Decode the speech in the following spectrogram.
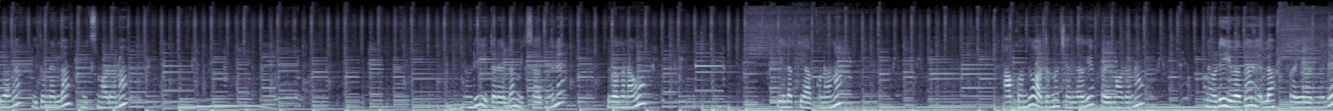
ಇವಾಗ ಇದನ್ನೆಲ್ಲ ಮಿಕ್ಸ್ ಮಾಡೋಣ. ನೋಡಿ, ಈ ಥರ ಎಲ್ಲ ಮಿಕ್ಸ್ ಆದಮೇಲೆ ಇವಾಗ ನಾವು ಏಲಕ್ಕಿ ಹಾಕೋಣ ಹಾಕೊಂಡು ಅದನ್ನು ಚೆಂದಾಗಿ ಫ್ರೈ ಮಾಡೋಣ. ನೋಡಿ, ಇವಾಗ ಎಲ್ಲ ಫ್ರೈ ಆದಮೇಲೆ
